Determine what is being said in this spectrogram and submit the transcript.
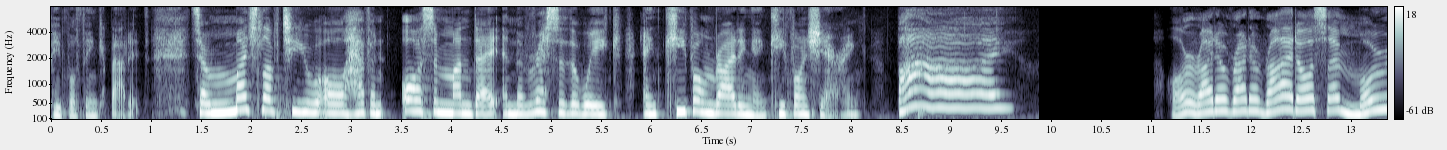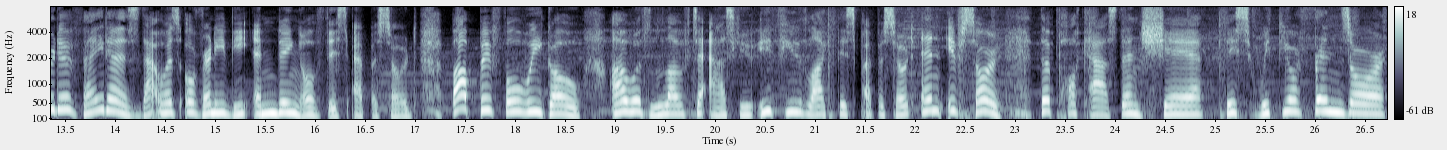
people think about it. So much love to you all. Have an awesome Monday and the rest of the week, and keep on writing and keep on sharing. Bye. All right, all right, all right, awesome motivators. That was already the ending of this episode. But before we go, I would love to ask you if you like this episode, and if so, the podcast, then share this with your friends or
